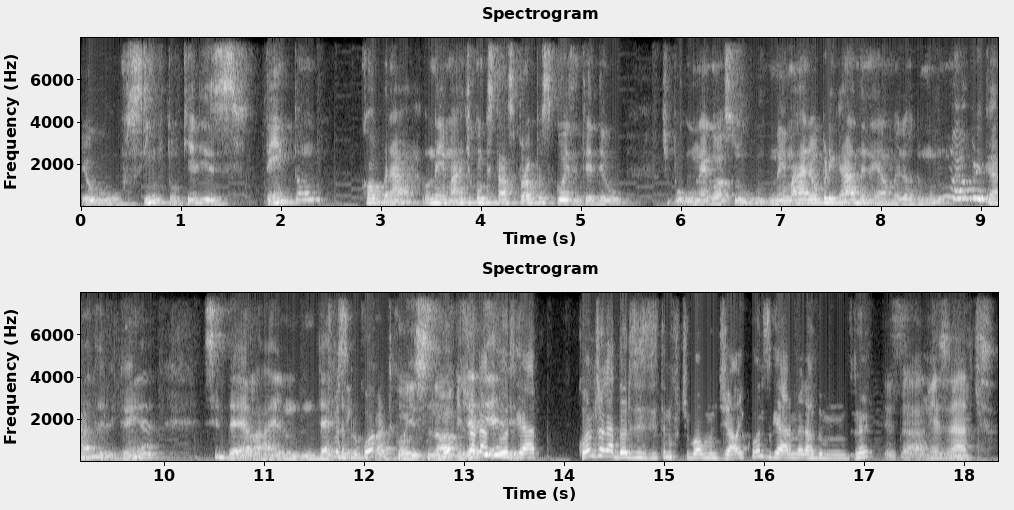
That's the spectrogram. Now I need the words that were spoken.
Eu sinto que eles tentam cobrar o Neymar de conquistar as próprias coisas, entendeu? Tipo, o negócio. O Neymar é obrigado a ganhar o melhor do mundo. Não é obrigado, ele ganha se der lá. Ele não deve Tipo estar assim, preocupado com isso, não. Quantos é jogadores, ganharam, quantos jogadores existem no futebol mundial e quantos ganharam o melhor do mundo, né? Exato. Exato.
